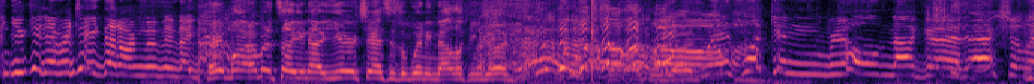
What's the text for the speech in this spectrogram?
you can never take that arm movement back. Hey, Mar, I'm gonna tell you now. Your chances of winning not looking good. not looking good. It's looking real not good, actually.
